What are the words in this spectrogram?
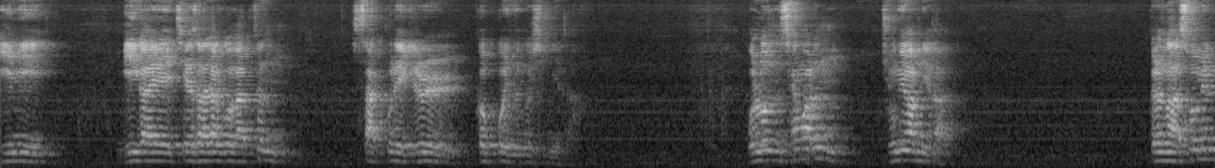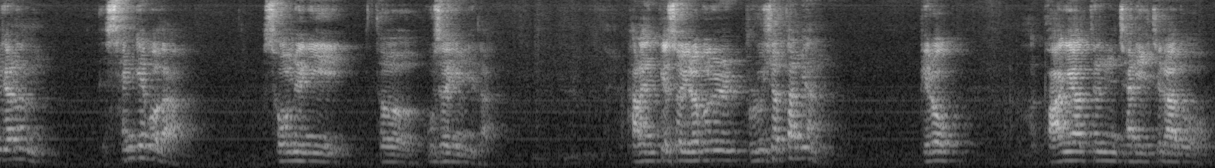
이미 미가의 제사장과 같은 싹군의 길을 걷고 있는 것입니다. 물론 생활은 중요합니다. 그러나 소명자는 생계보다 소명이 더 우선입니다. 하나님께서 여러분을 부르셨다면 비록 광야 같은 자리일지라도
